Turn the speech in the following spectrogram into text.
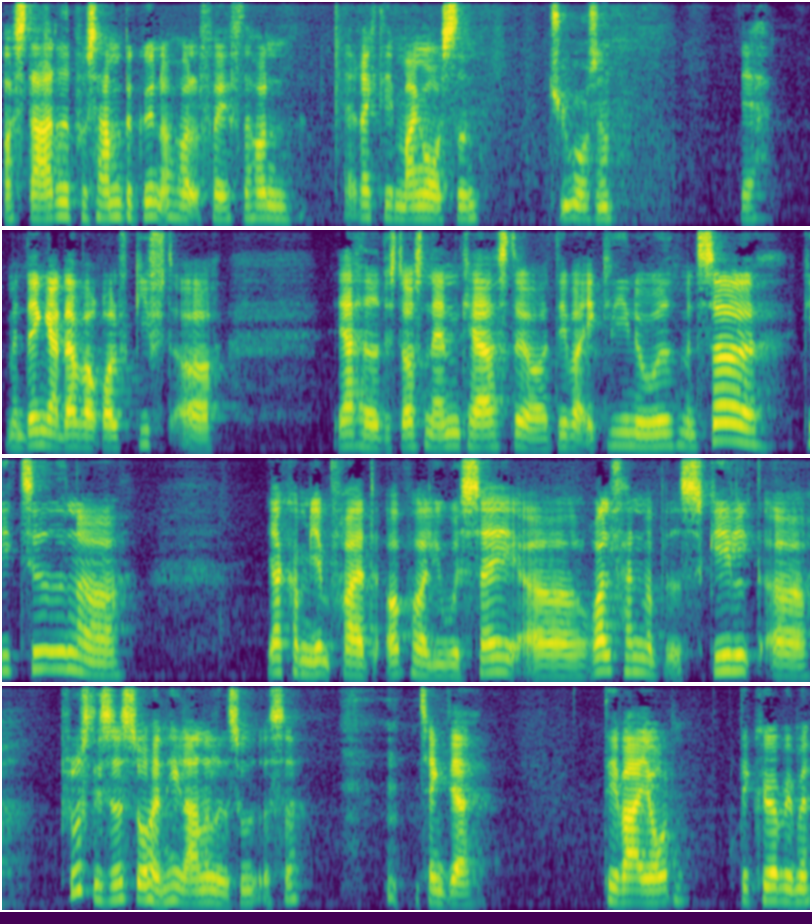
Og startede på samme begynderhold for efterhånden øh, rigtig mange år siden. 20 år siden. Ja, men dengang der var Rolf gift, og jeg havde vist også en anden kæreste, og det var ikke lige noget. Men så gik tiden, og jeg kom hjem fra et ophold i USA, og Rolf han var blevet skilt, og pludselig så så han helt anderledes ud, og så tænkte jeg, det var i orden. Det kører vi med.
